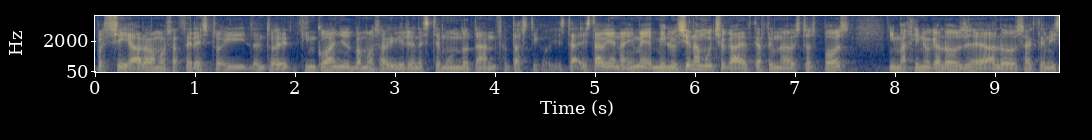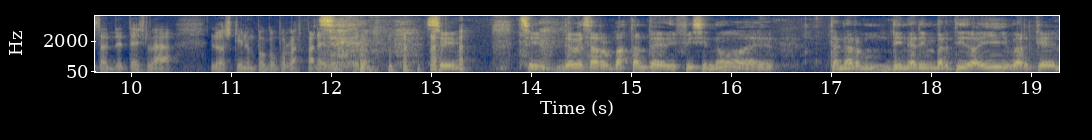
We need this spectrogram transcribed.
pues sí, ahora vamos a hacer esto y dentro de cinco años vamos a vivir en este mundo tan fantástico. Y está, está bien, a mí me, ilusiona mucho cada vez que hace uno de estos posts. Imagino que a los, eh, a los accionistas de Tesla los tiene un poco por las paredes, pero... sí, sí, debe ser bastante difícil, ¿no? tener dinero invertido ahí y ver que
